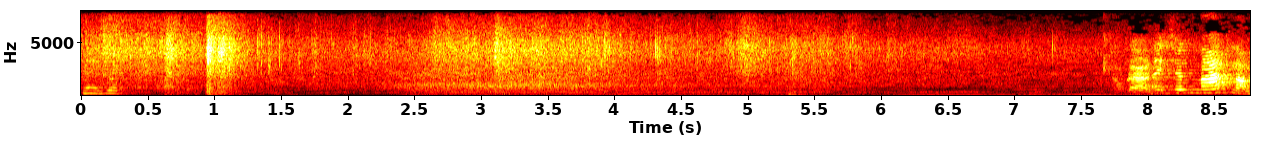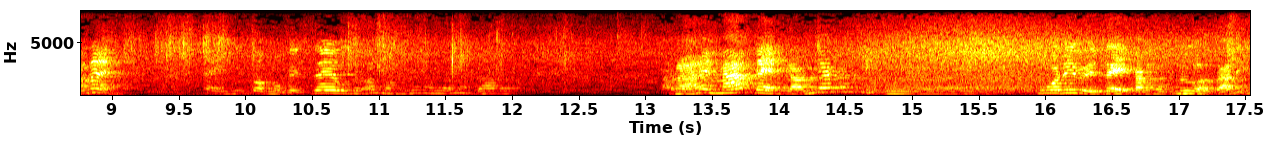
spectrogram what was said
Này rồi. Áo đá này chân mát lắm này. Này còn một cái rêu nữa mà không biết nó ở đâu áo đá này mát đẹp lắm nhá các chị mua đi phải rẻ bằng một nửa giá thị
